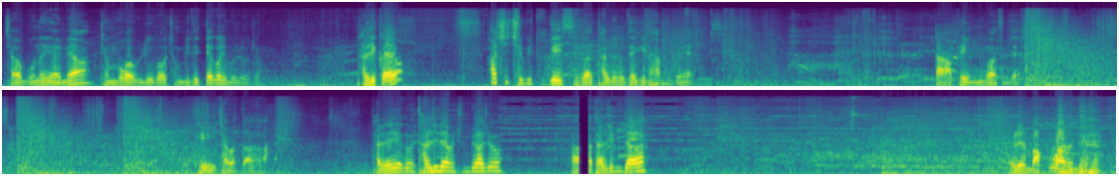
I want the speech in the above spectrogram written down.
저 문을 열면 경보가 울리고 좀비들이 떼거리 몰려오죠. 달릴까요? 하시 즙이 두 개 있으니까 달려도 되긴 하는데 딱 앞에 있는 것 같은데. 오케이 잡았다. 달리 그러면 달리려면 준비하죠. 다 달립니다. 원래는 막고 가는데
